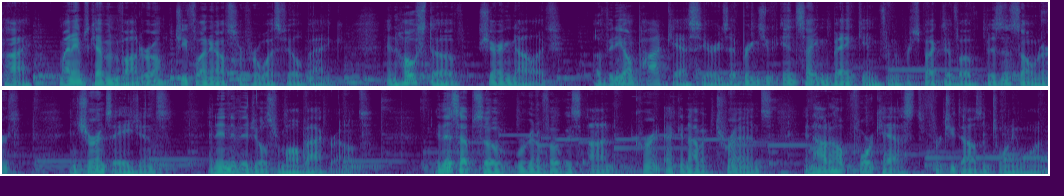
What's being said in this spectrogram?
Hi, my name is Kevin Vondero, Chief Lending Officer for Westfield Bank, and host of Sharing Knowledge, a video and podcast series that brings you insight in banking from the perspective of business owners, insurance agents, and individuals from all backgrounds. In this episode, we're going to focus on current economic trends and how to help forecast for 2021.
